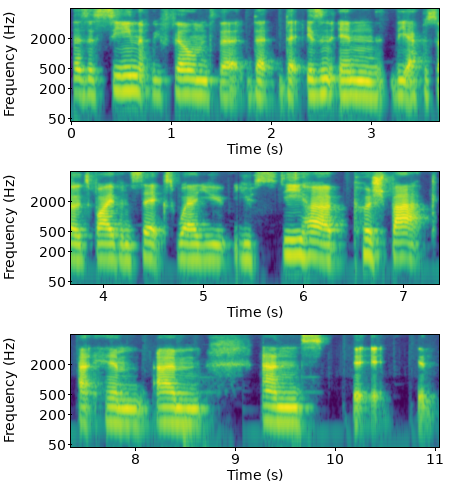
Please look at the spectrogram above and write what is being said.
there's a scene that we filmed that that that isn't in the episodes five and six where you you see her push back at him um and it, it,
